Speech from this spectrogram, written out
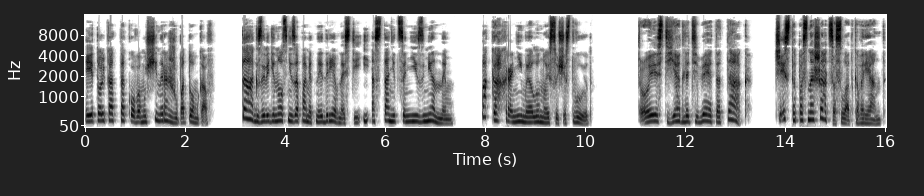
И только от такого мужчины рожу потомков. Так заведено с незапамятной древности и останется неизменным, пока хранимые луной существуют. То есть я для тебя это так? Чисто посношаться сладко вариант.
